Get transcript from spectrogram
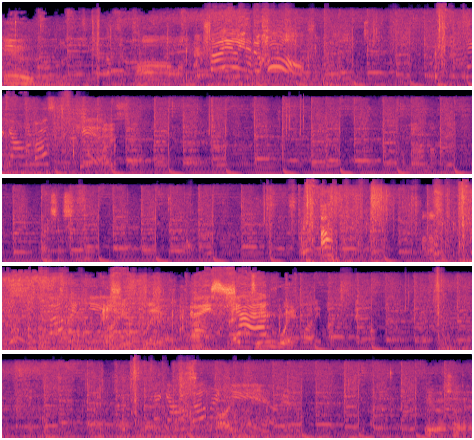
휴 나이스 아! 나이스 샷! 이거 여기서예요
